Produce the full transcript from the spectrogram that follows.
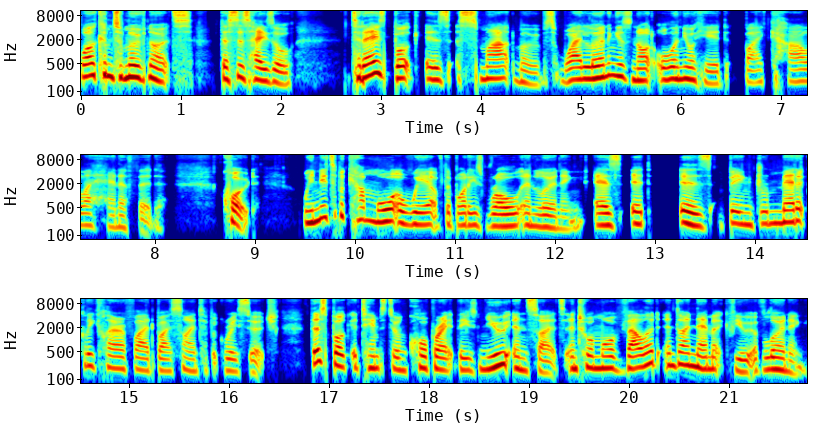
Welcome to Move Notes. This is Hazel. Today's book is Smart Moves Why Learning is Not All in Your Head by Carla Hannaford. Quote We need to become more aware of the body's role in learning as it is being dramatically clarified by scientific research. This book attempts to incorporate these new insights into a more valid and dynamic view of learning.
